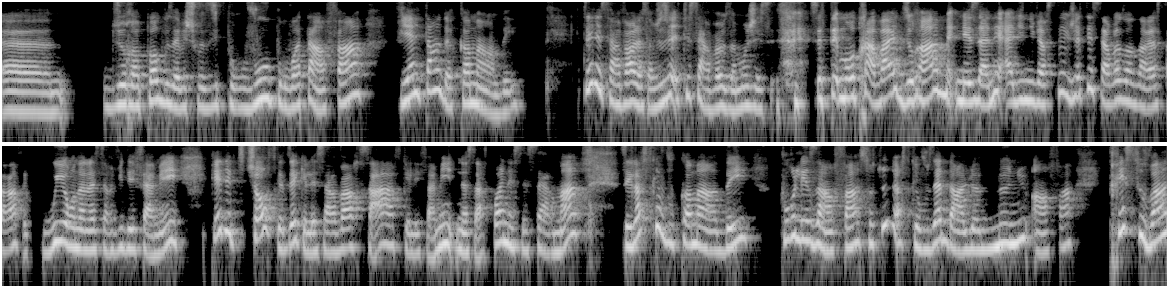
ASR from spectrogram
euh, du repas que vous avez choisi pour vous, pour votre enfant, vient le temps de commander les serveurs, là, j'ai été serveuse. Moi, c'était mon travail durant mes années à l'université. J'étais serveuse dans un restaurant. oui, on en a servi des familles. Puis il y a des petites choses que, les serveurs savent, que les familles ne savent pas nécessairement. C'est lorsque vous commandez pour les enfants, surtout lorsque vous êtes dans le menu enfant, très souvent,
